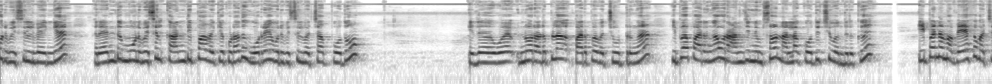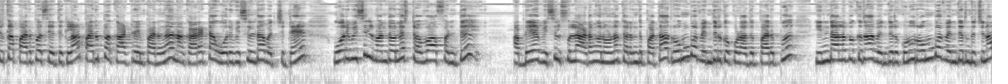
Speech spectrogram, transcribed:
ஒரு விசில் வைங்க. ரெண்டு மூணு விசில் கண்டிப்பாக வைக்கக்கூடாது. ஒரே ஒரு விசில் வச்சா போதும். இது இன்னொரு அடுப்பில் பருப்பை வச்சு விட்ருங்க இப்போ பாருங்கள் ஒரு அஞ்சு நிமிஷம் நல்லா கொதிச்சு வந்திருக்கு. இப்போ நம்ம வேக வச்சுருக்கா பருப்பை சேர்த்துக்கலாம். பருப்பை காட்டுறேன் பாருங்கள் நான் கரெக்டாக ஒரு விசில் தான் வச்சுட்டேன். ஒரு விசில் வந்தோடனே ஸ்டவ் ஆஃப் பண்ணிட்டு அப்படியே விசில் ஃபுல்லாக அடங்கணுன்னு திறந்து பார்த்தா ரொம்ப வெந்திருக்கக்கூடாது பருப்பு. இந்த அளவுக்கு தான் வெந்திருக்கணும். ரொம்ப வெந்திருந்துச்சுன்னா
